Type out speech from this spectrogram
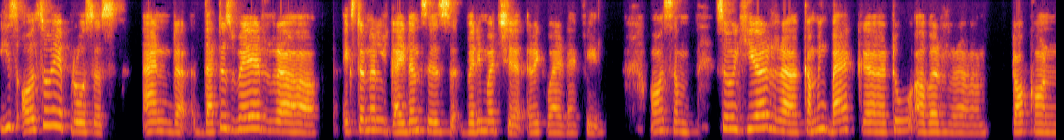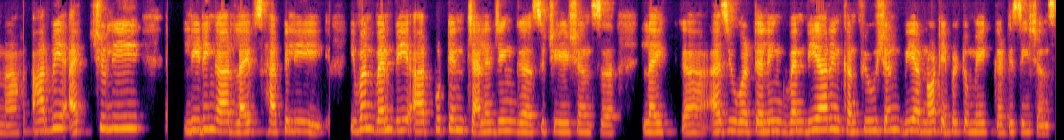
is also a process. And uh, that is where uh, external guidance is very much required, I feel. Awesome. So, here coming back to our talk on uh, are we actually leading our lives happily even when we are put in challenging uh, situations uh, like uh, as you were telling when we are in confusion we are not able to make uh, decisions.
